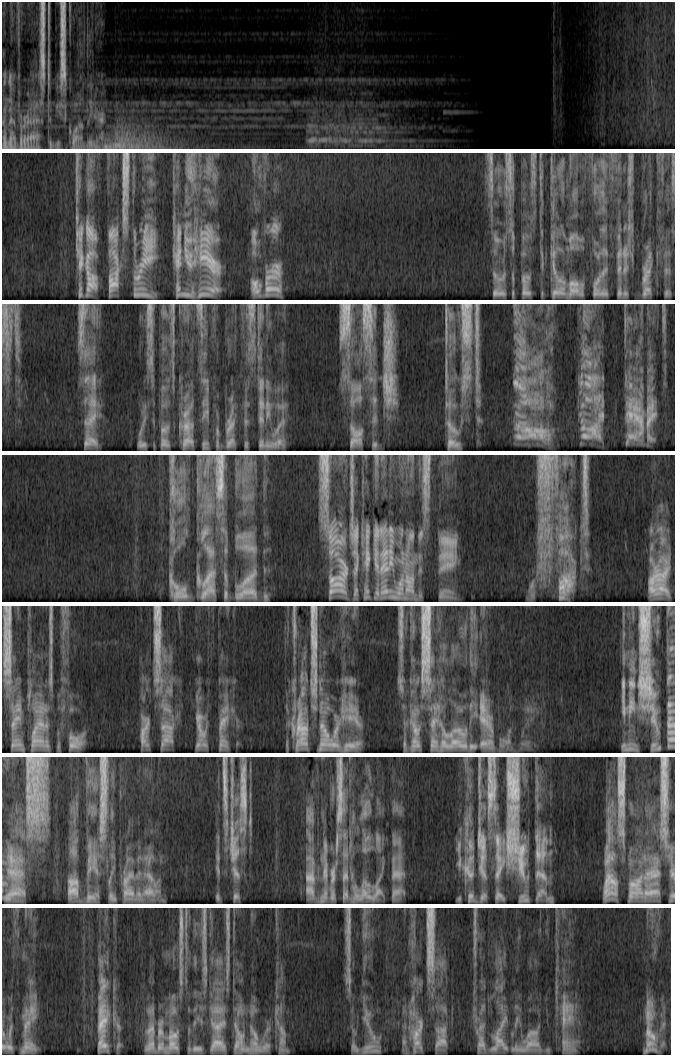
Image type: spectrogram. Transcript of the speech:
I never asked to be squad leader. Kick off, Fox 3. Can you hear? Over. So we're supposed to kill them all before they finish breakfast. Say, what do you suppose Krauts eat for breakfast anyway? Sausage? Toast? Oh, God damn it! Cold glass of blood? Sarge, I can't get anyone on this thing. We're fucked. All right, same plan as before. Hartsock, you're with Baker. The Krauts know we're here, so go say hello the airborne way. You mean shoot them? Yes, obviously, Private Allen. It's just, I've never said hello like that. You could just say shoot them. Well, smartass, you're with me. Baker, remember most of these guys don't know we're coming. So you and Hartsock tread lightly while you can. Move it!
